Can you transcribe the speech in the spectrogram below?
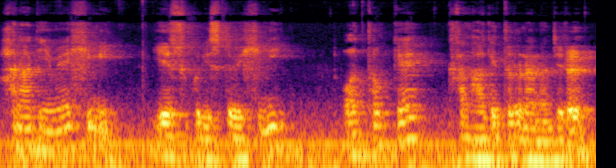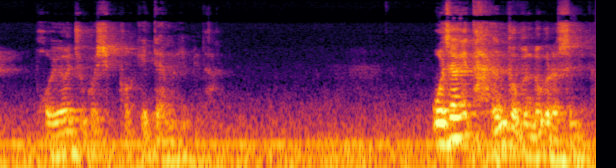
하나님의 힘이 예수 그리스도의 힘이 어떻게 강하게 드러나는지를 보여주고 싶었기 때문입니다. 5장의 다른 부분도 그렇습니다.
